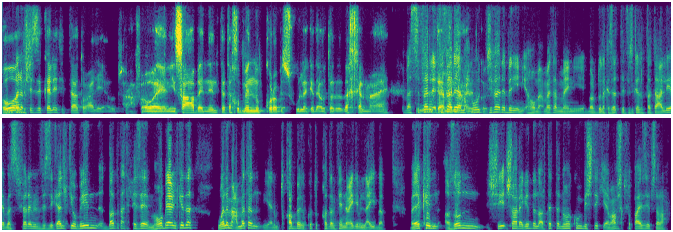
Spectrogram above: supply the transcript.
هو ال physicality بتاعته عالية قوي بصراحة. فهو يعني صعب إن أنت تاخد منه الكرة بسهولة كده أو تتدخل معاه بس فرق في فرق يا محمود. في فرق بين يعني هو عامة يعني برضه لاكازيت ال physicality بتاعته عالية بس فرق بين ال physicality وبين الضرب تحت الحزام. هو بيعمل كده وأنا عامة يعني متقبل كرة القدم فيها نوعيه دي من اللعيبة. ولكن أظن شيء شرعي جدا لأرتيتا إن هو يكون بيشتكي. أنا ما أعرفش كلوب عايز إيه بصراحة.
